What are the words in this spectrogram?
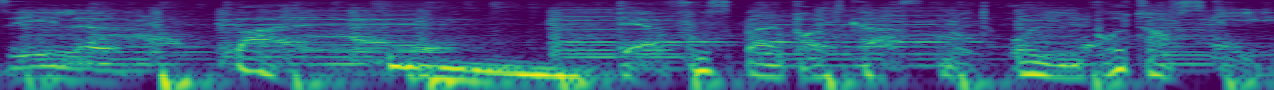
Seele, Ball. Der Fußball-Podcast mit Uli Potowski.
